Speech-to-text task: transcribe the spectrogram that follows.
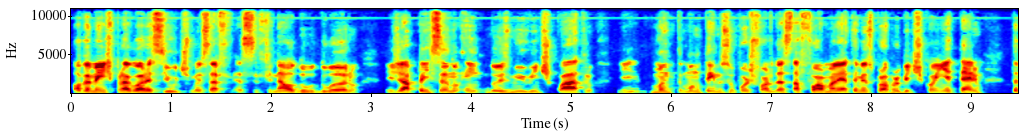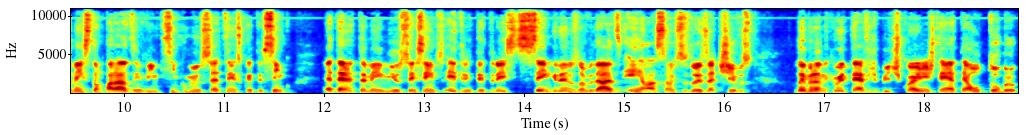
obviamente para agora esse último, essa, esse final do, do ano, e já pensando em 2024 e mantendo seu portfólio desta forma, né? Até mesmo o próprio Bitcoin e Ethereum também estão parados em 25.755, Ethereum também 1.633, sem grandes novidades em relação a esses dois ativos. Lembrando que o ETF de Bitcoin a gente tem até outubro,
